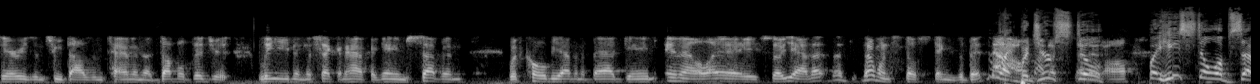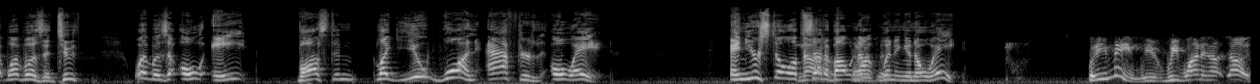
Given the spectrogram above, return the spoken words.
series in 2010 and a double digit lead in the second half of Game Seven, with Kobe having a bad game in LA. So yeah, that that, that one still stings a bit. No, right, but you're still. But he's still upset. What was it? Two. What was it? 08? Boston. Like you won after the 08. and you're still upset No, about not winning in 08. What do you mean? We we won in oh the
